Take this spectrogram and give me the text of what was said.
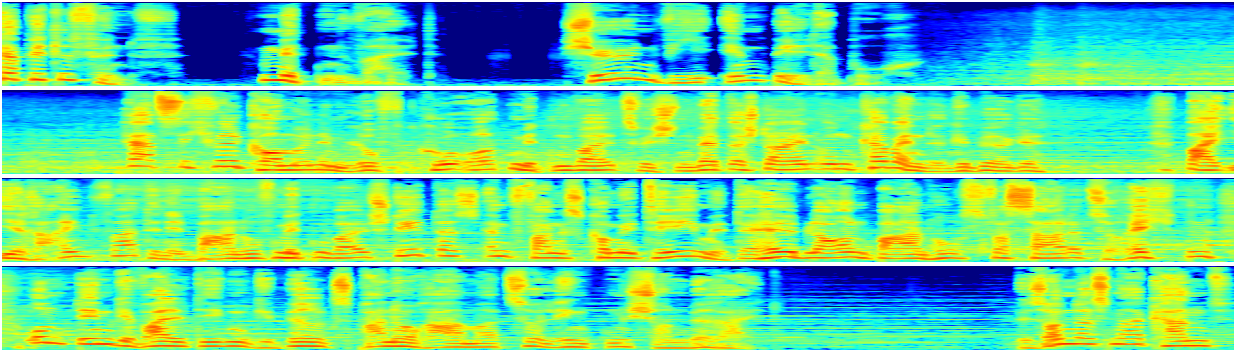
Kapitel 5 Mittenwald Schön wie im Bilderbuch Herzlich willkommen im Luftkurort Mittenwald zwischen Wetterstein und Karwendelgebirge. Bei ihrer Einfahrt in den Bahnhof Mittenwald steht das Empfangskomitee mit der hellblauen Bahnhofsfassade zur rechten und dem gewaltigen Gebirgspanorama zur linken schon bereit. Besonders markant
